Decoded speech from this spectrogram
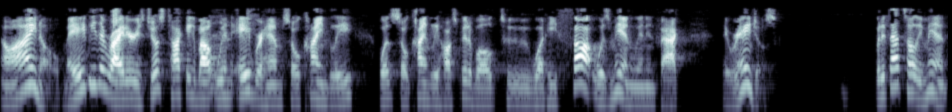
Now I know, maybe the writer is just talking about when Abraham so kindly was so kindly hospitable to what he thought was men when in fact they were angels. But if that's all he meant,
